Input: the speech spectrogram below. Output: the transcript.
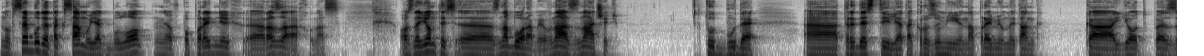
Ну, все буде так само, як було е, в попередніх е, разах у нас. Ознайомтесь е, з наборами. В нас, значить, тут буде е, 3D стиль, я так розумію, на преміумний танк КЙПЗ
